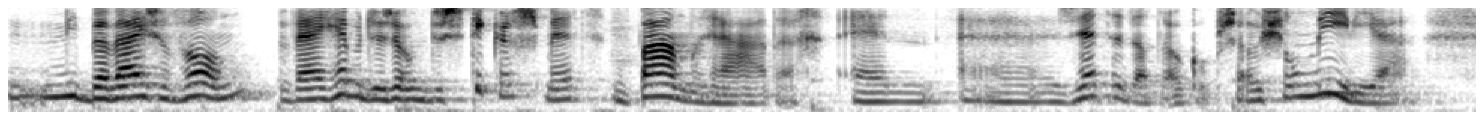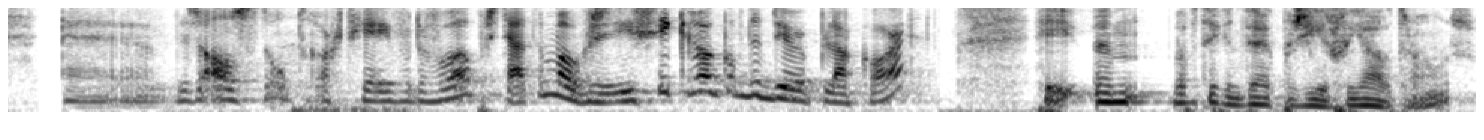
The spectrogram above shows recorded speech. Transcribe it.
niet bij wijze van. Wij hebben dus ook de stickers met baanrader. En eh, zetten dat ook op social media. Eh, dus als de opdrachtgever ervoor open staat, dan mogen ze die sticker ook op de deur plakken hoor. Hey, ehm, wat betekent werkplezier voor jou trouwens?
